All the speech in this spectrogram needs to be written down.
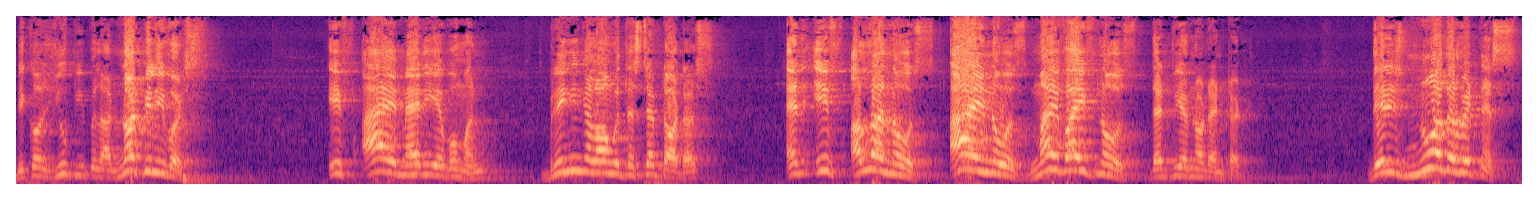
because you people are not believers. If I marry a woman, bringing along with the stepdaughters, and if Allah knows, I knows, my wife knows that we have not entered, there is no other witness.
